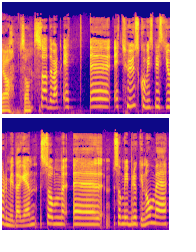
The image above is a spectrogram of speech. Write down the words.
Ja, sant. Så hadde det vært ett et hus hvor vi spiste julemiddagen som, eh, som vi bruker nå, med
